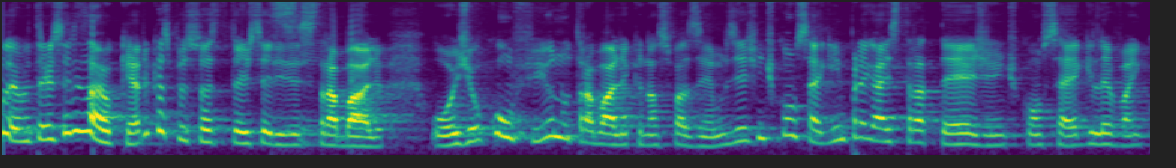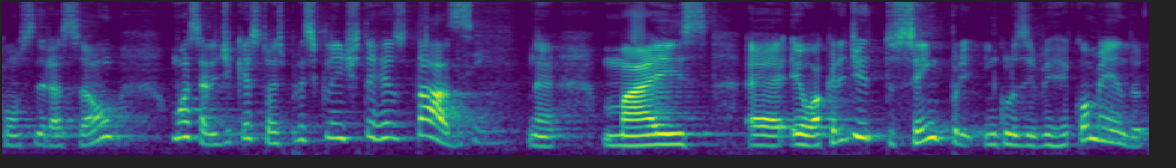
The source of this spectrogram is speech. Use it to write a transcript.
problema em terceirizar. Eu quero que as pessoas terceirizem Sim. esse trabalho. Hoje eu confio no trabalho que nós fazemos e a gente consegue empregar estratégia, a gente consegue levar em consideração uma série de questões para esse cliente ter resultado. Sim. Né? Mas é, eu acredito, sempre, inclusive recomendo,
